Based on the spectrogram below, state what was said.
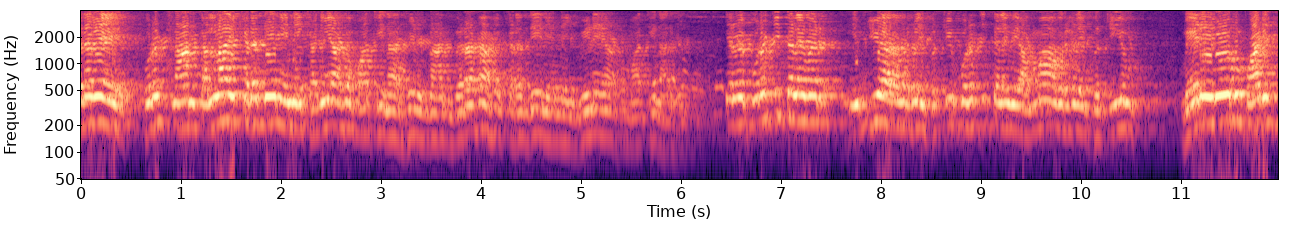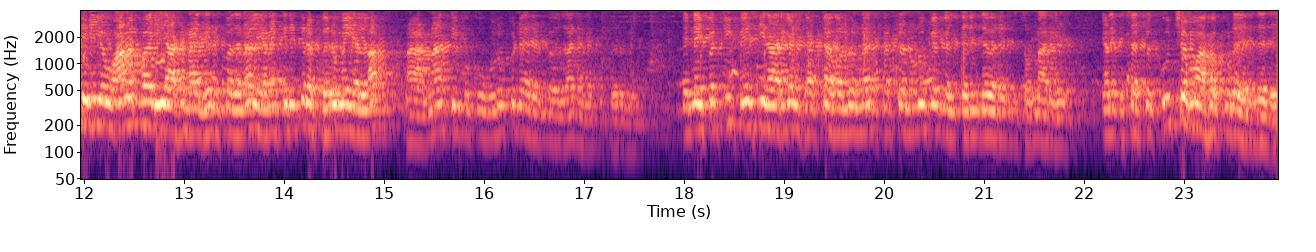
எனவே புரட்சி நான் கல்லாய் கிடந்தேன் என்னை கனியாக மாற்றினார்கள். நான் விறகாக கிடந்தேன் என்னை வீணையாக மாற்றினார்கள். எனவே புரட்சி தலைவர் எம்ஜிஆர் அவர்களை பற்றியும் புரட்சி தலைவி அம்மா அவர்களை பற்றியும் மேடைதோறும் பாடி தெரிய வானம்பாடியாக நான் இருப்பதனால் எனக்கு இருக்கிற பெருமை எல்லாம் நான் அதிமுக உறுப்பினர் என்பதுதான் எனக்கு பெருமை. என்னை பற்றி பேசினார்கள் சட்ட வல்லுநர் சட்ட நுணுக்கங்கள் தெரிந்தவர் என்று சொன்னார்கள். எனக்கு சற்று கூச்சமாக கூட இருந்தது.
